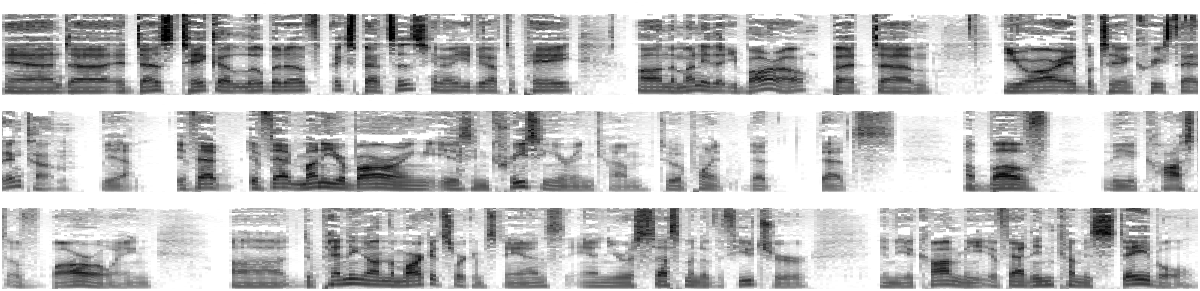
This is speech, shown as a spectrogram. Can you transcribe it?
and uh, it does take a little bit of expenses. You know, you do have to pay on the money that you borrow, but um, you are able to increase that income. Yeah. If that if that money you're borrowing is increasing your income to a point that that's above the cost of borrowing, uh, depending on the market circumstance and your assessment of the future in the economy, if that income is stable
